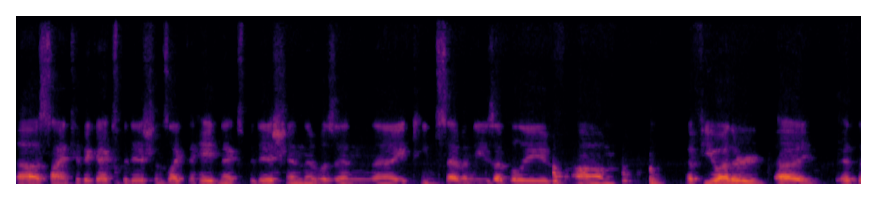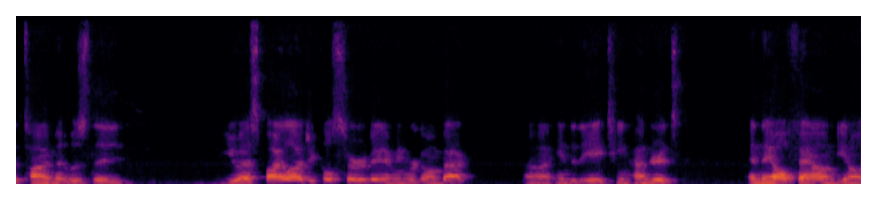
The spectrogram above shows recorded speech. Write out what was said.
uh, scientific expeditions like the Hayden expedition that was in the 1870s, I believe. Um, a few other uh, at the time it was the U.S. Biological Survey. I mean, we're going back uh, into the 1800s and they all found, you know,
